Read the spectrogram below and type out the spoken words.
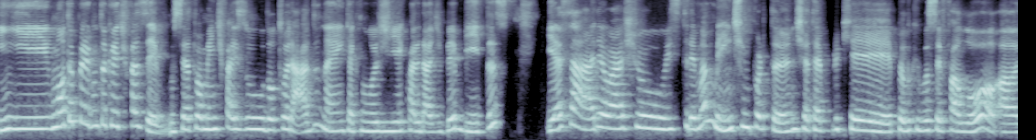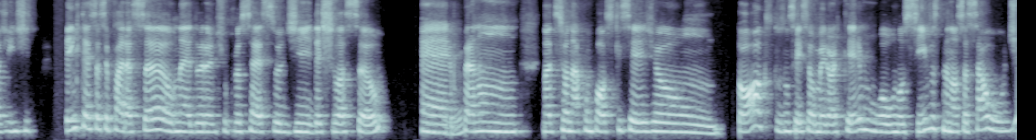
E uma outra pergunta que eu ia te fazer: você atualmente faz o doutorado né, em tecnologia e qualidade de bebidas, e essa área eu acho extremamente importante, até porque, pelo que você falou, a gente tem que ter essa separação, né, durante o processo de destilação, é, uhum. para não, não, adicionar compostos que sejam tóxicos, não sei se é o melhor termo, ou nocivos para a nossa saúde.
